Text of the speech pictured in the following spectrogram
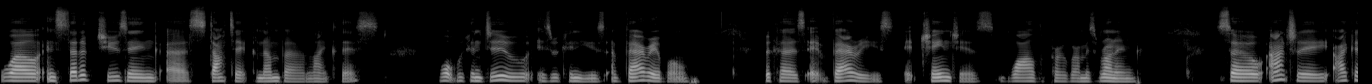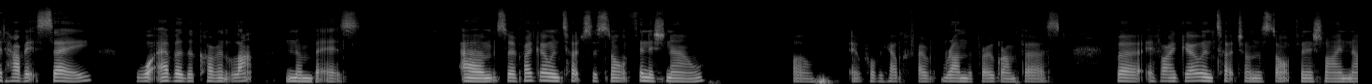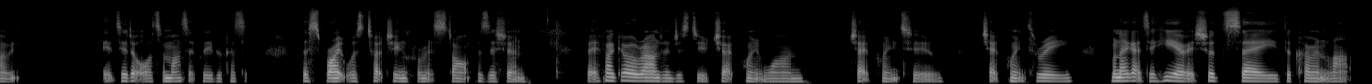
Well, instead of choosing a static number like this, what we can do is we can use a variable because it varies, it changes while the program is running. So actually, I could have it say whatever the current lap number is. Um, so if I go and touch the start finish now, well, it would probably help if I run the program first. But if I go and touch on the start finish line now, it did it automatically because the sprite was touching from its start position. But if I go around and just do checkpoint one, checkpoint two, checkpoint 3. When I get to here, it should say the current lap.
